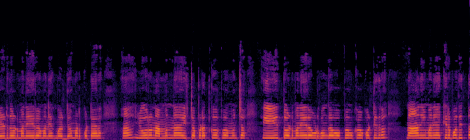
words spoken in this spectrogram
ಏಟ್ ದೊಡ್ಡ ಮನೆ ಇರೋ ಮನೆಗೆ ಮದುವೆ ಮಾಡ್ಕೊಟ್ಟಾರ. ಹಾಂ ಇವರು ನಮ್ಮನ್ನ ಇಷ್ಟಪಡೋದಕ್ಕೆ ಮುಂಚೆ ಈ ದೊಡ್ಡ ಮನೆ ಇರೋ ಹುಡುಗಂಗ ಒಪ್ಪ ಕೊಟ್ಟಿದ್ರ. ನಾನು ಈ ಮನೆ ಹಾಕಿರ್ಬೋದಿತ್ತ?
